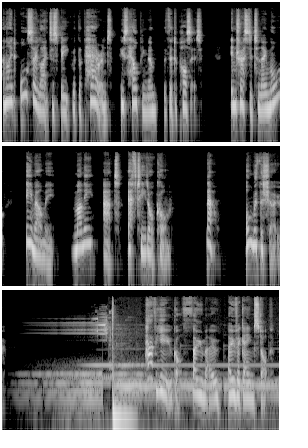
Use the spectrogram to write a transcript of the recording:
and I'd also like to speak with the parent who's helping them with the deposit. Interested to know more? Email me money at ft.com. Now, on with the show. Have you got FOMO over GameStop?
